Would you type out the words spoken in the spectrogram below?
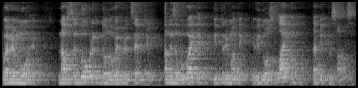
перемоги. На все добре, до нових рецептів. Та не забувайте підтримати відос лайком та підписатися.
